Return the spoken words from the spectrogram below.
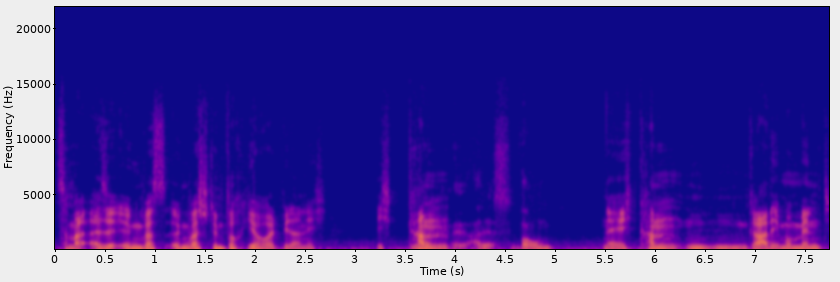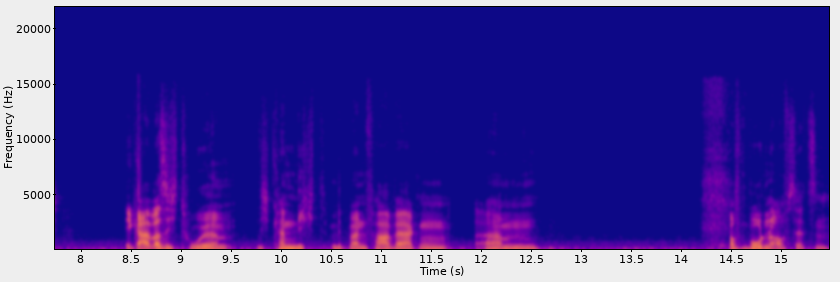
Sag mal, also irgendwas, irgendwas stimmt doch hier heute wieder nicht. Ich kann, Ja, äh, alles. Warum? ne, ich kann gerade im Moment, egal was ich tue, ich kann nicht mit meinen Fahrwerken ähm, auf den Boden aufsetzen.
